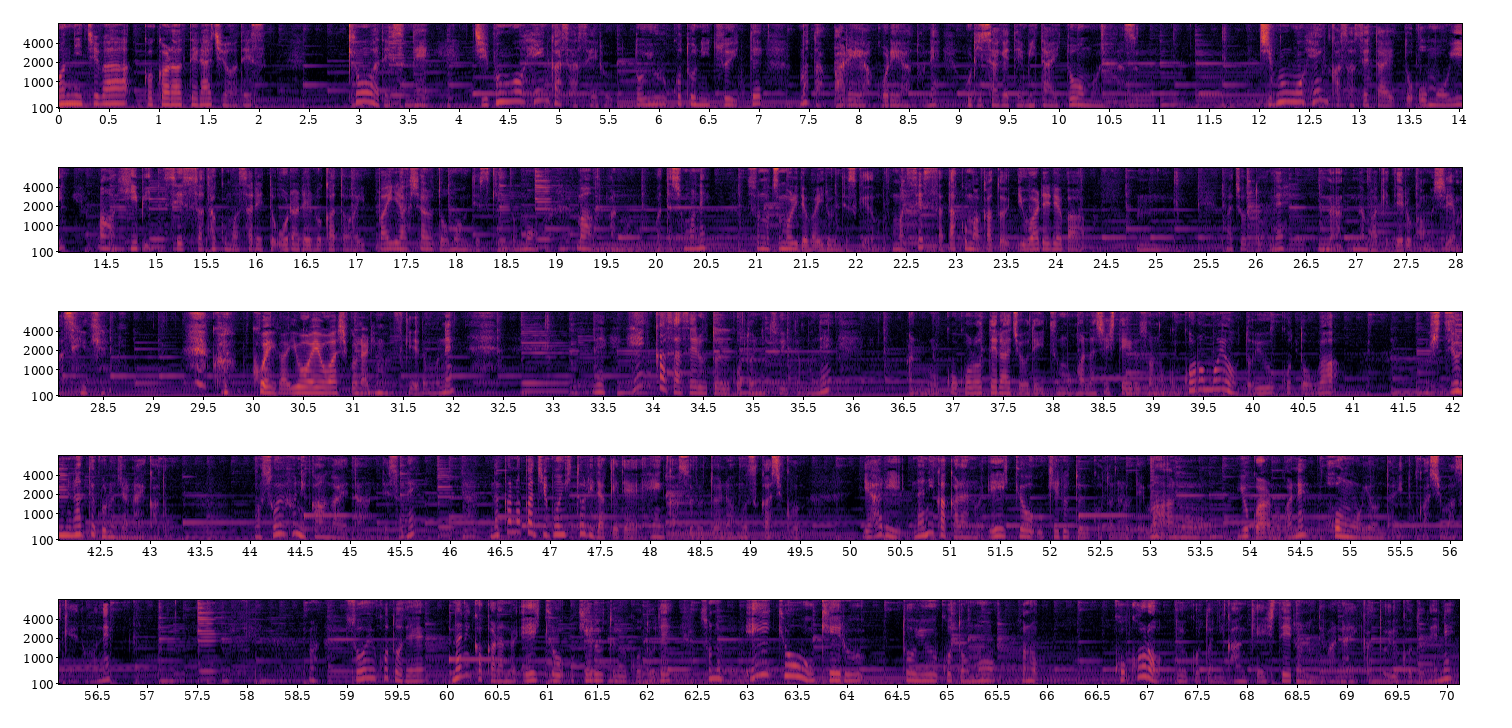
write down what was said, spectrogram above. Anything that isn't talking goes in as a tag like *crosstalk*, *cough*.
こんにちは心手ラジオです。今日はですね自分を変化させるということについてまたあれやこれやとね掘り下げてみたいと思います。自分を変化させたいと思い、まあ、日々切磋琢磨されておられる方はいっぱいいらっしゃると思うんですけれども、まあ、あの私もねそのつもりではいるんですけれども、まあ、切磋琢磨かと言われれば、うんまあ、ちょっとね怠けてるかもしれませんけれども。*laughs* 声が弱々しくなりますけれどもね。で変化させるということについてもねあの心手ラジオでいつもお話ししているその心模様ということが必要になってくるんじゃないかと、まあ、そういうふうに考えたんですね。なかなか自分一人だけで変化するというのは難しくやはり何かからの影響を受けるということなので、まあ、あのよくあるのがね本を読んだりとかしますけれどもねそういうことで何かからの影響を受けるということでその影響を受けるということもその心ということに関係しているのではないかということでね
